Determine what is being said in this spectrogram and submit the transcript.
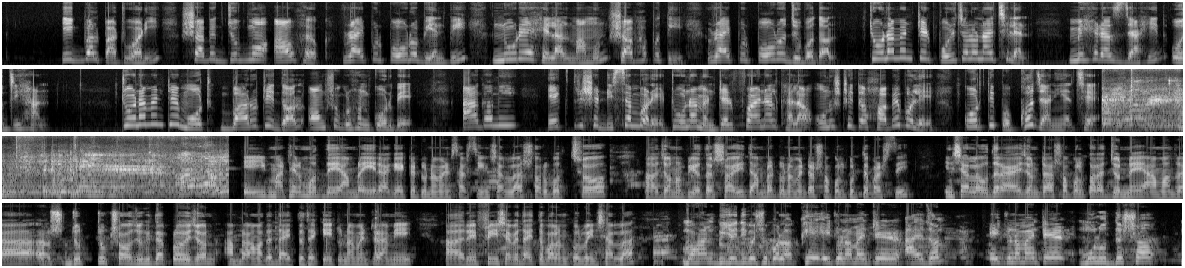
ইকবাল পাটোয়ারি, সাবেক যুগ্ম আহ্বায়ক, রায়পুর পৌর বিএনপি, নূরে হেলাল মামুন, সভাপতি, রায়পুর পৌর যুবদল। টুর্নামেন্টের পরিচালনায় ছিলেন মেহরাজ জাহিদ ও জিহান। টুর্নামেন্টে মোট বারোটি দল অংশগ্রহণ করবে। আগামী একত্রিশে ডিসেম্বরে টুর্নামেন্টের ফাইনাল খেলা অনুষ্ঠিত হবে বলে কর্তৃপক্ষ জানিয়েছে। এই মাঠের মধ্যে আমরা এর আগে একটা টুর্নামেন্ট সারছি ইনশাল্লাহ। সর্বোচ্চ জনপ্রিয়তার সহিত আমরা টুর্নামেন্টটা সফল করতে পারছি। ইনশাল্লাহ ওদের আয়োজনটা সফল করার জন্য আমরা যতটুক সহযোগিতার প্রয়োজন, আমরা আমাদের দায়িত্ব থেকে এই টুর্নামেন্টের আমি রেফারি হিসেবে দায়িত্ব পালন করব, ইনশাল্লাহ। মহান বিজয় দিবস উপলক্ষে এই টুর্নামেন্টের আয়োজন। এই টুর্নামেন্টের মূল উদ্দেশ্য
